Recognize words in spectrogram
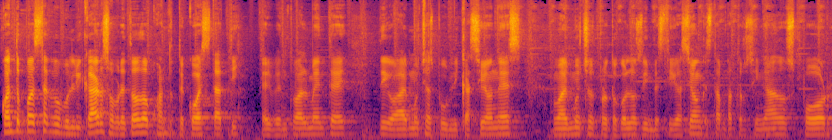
¿Cuánto cuesta publicar? Sobre todo, ¿cuánto te cuesta a ti? Eventualmente, digo, hay muchas publicaciones, hay muchos protocolos de investigación que están patrocinados por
